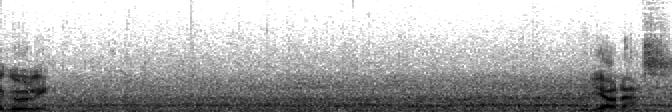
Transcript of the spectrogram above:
Feghouli. Jonas.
